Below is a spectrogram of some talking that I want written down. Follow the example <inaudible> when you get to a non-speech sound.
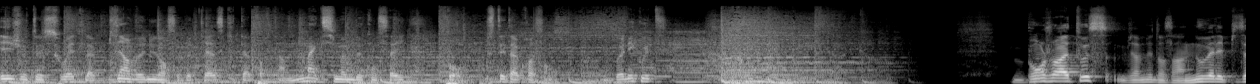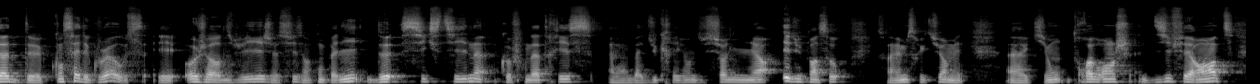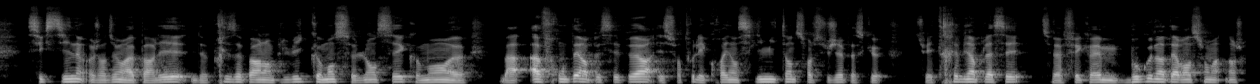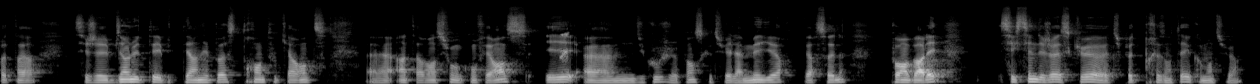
et je te souhaite la bienvenue dans ce podcast qui t'apporte un maximum de conseils pour booster ta croissance. Bonne écoute Bonjour à tous, bienvenue dans un nouvel épisode de Conseil de Growth et aujourd'hui je suis en compagnie de Sixtine, cofondatrice euh, bah, du crayon, du surligneur et du pinceau, qui sont la même structure mais euh, qui ont trois branches différentes. Sixtine, aujourd'hui on va parler de prise de parole en public, comment se lancer, comment euh, bah, affronter un peu ses peurs et surtout les croyances limitantes sur le sujet parce que tu es très bien placé, tu as fait quand même beaucoup d'interventions maintenant, je crois que as, si j'ai bien lu tes derniers posts, 30 ou 40 euh, interventions ou conférences et euh, du coup je pense que tu es la meilleure personne pour en parler. Sixtine déjà, est-ce que tu peux te présenter et comment tu vas?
